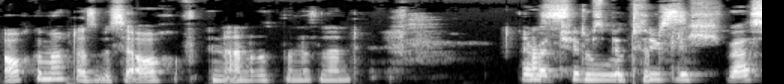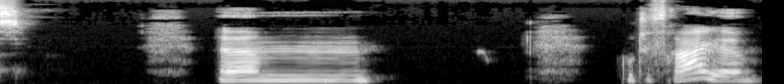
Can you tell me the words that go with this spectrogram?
auch gemacht, also bist ja auch in ein anderes Bundesland. Aber hast Tipps du bezüglich was? Ähm, gute Frage.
